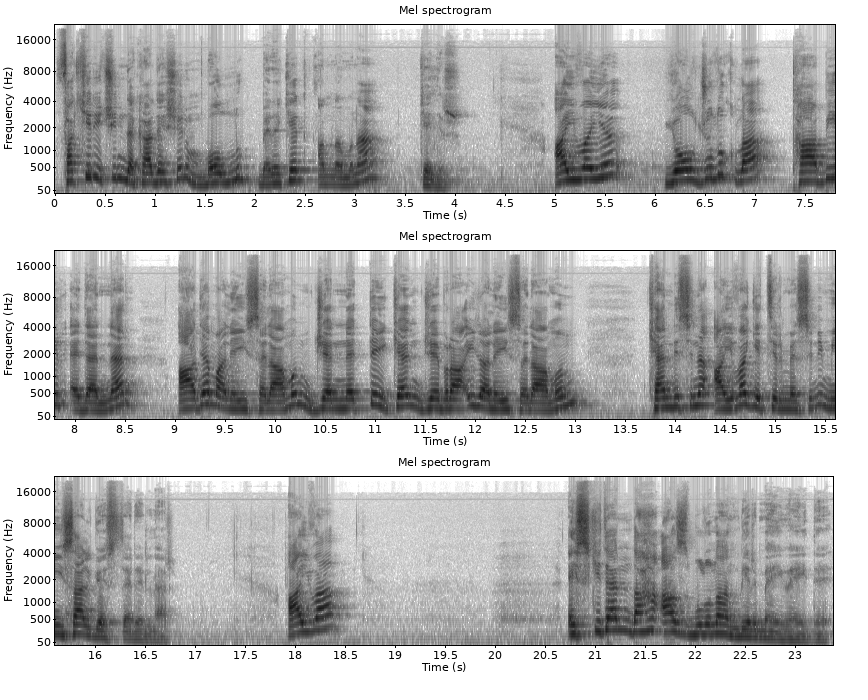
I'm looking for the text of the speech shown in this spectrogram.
fakir için de kardeşlerim bolluk, bereket anlamına gelir. Ayvayı yolculukla tabir edenler Adem Aleyhisselam'ın cennetteyken Cebrail Aleyhisselam'ın kendisine ayva getirmesini misal gösterirler. Ayva eskiden daha az bulunan bir meyveydi.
